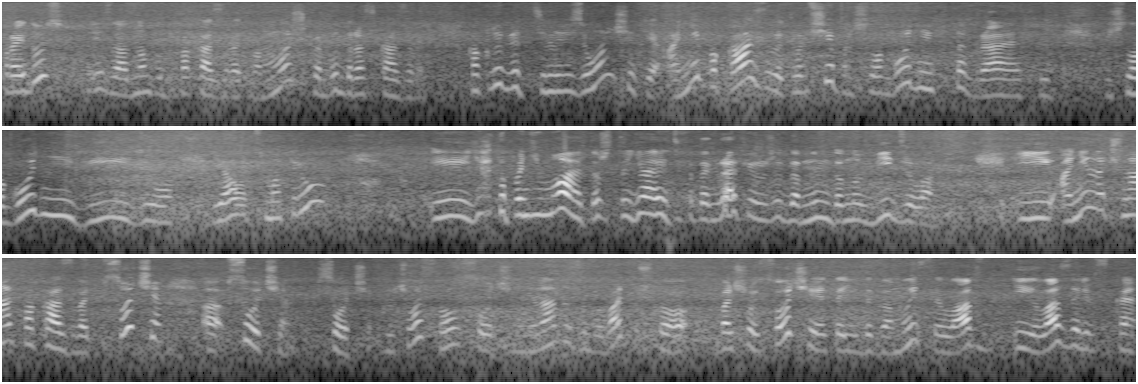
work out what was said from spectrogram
пройдусь и заодно буду показывать вам мышкой, буду рассказывать. Как любят телевизионщики, они показывают вообще прошлогодние фотографии, прошлогодние видео. Я вот смотрю, и я-то понимаю, то, что я эти фотографии уже давным-давно видела. И они начинают показывать в Сочи, э, в Сочи, в Сочи, ключевое слово Сочи. Не надо забывать, что Большой Сочи это и Дагомыс, и, Лав, и Лазаревская,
